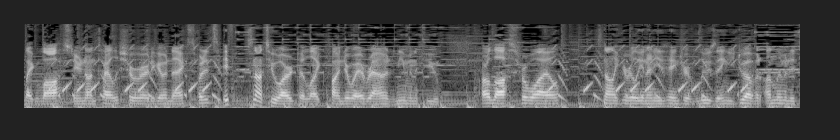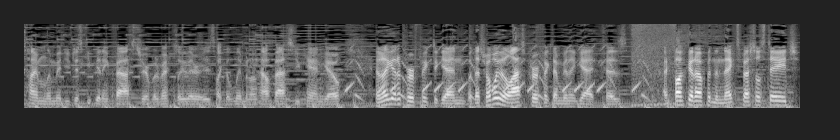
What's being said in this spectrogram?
like lost and you're not entirely sure where to go next, but it's it's not too hard to like find your way around and even if you are lost for a while, it's not like you're really in any danger of losing. You do have an unlimited time limit, you just keep getting faster, but eventually there is like a limit on how fast you can go. And I get a perfect again, but that's probably the last perfect I'm gonna get, because I fuck it up in the next special stage,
